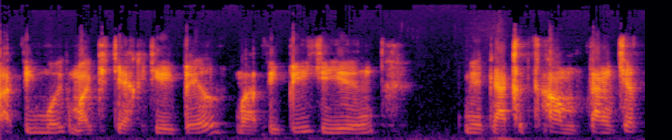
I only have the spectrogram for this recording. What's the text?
បាទទី1កុំឲ្យខ្ជះខ្ជាយពេលបាទទី2គឺយើងមានការខិតខំតាំងចិត្ត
